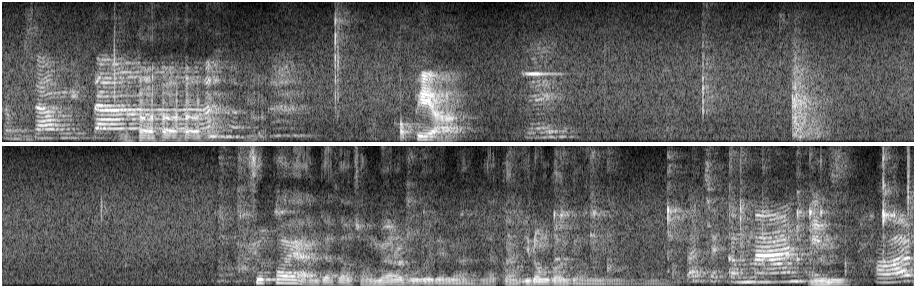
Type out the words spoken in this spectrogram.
감사합니다. 커피 hả? okay. 소파에 앉아서 정면을 보게 되면 약간 이런 광경이에요. Opa 잠깐만. It's Mm. hot.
